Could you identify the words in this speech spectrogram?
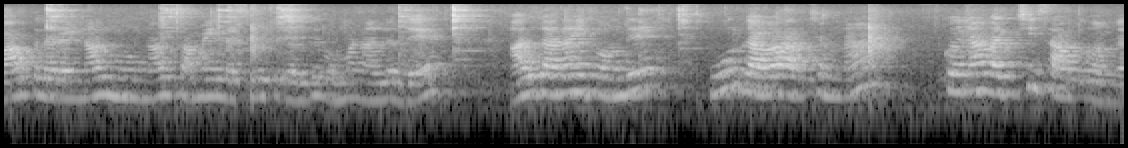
வாரத்தில் ரெண்டு நாள் மூணு நாள் சமையலில் சேர்த்துக்கிறது ரொம்ப நல்லது. அதுக்காக தான் இப்போ வந்து ஊறுகாவாக அரைச்சோம்னா கொஞ்ச நாள் வச்சு சாப்பிடுவாங்க.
